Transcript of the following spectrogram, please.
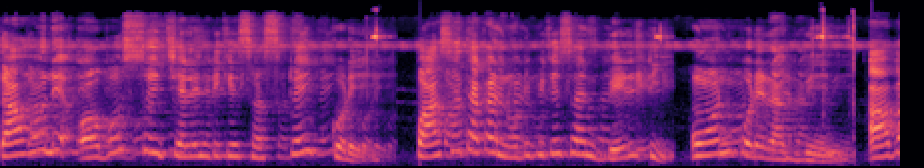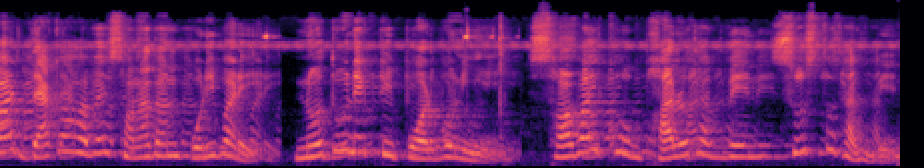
তাহলে অবশ্যই চ্যানেলটিকে সাবস্ক্রাইব করে পাশে থাকা নোটিফিকেশন বেলটি অন করে রাখবেন। আবার দেখা হবে সনাতন পরিবারে নতুন একটি পর্ব নিয়ে। সবাই খুব ভালো থাকবেন, সুস্থ থাকবেন।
